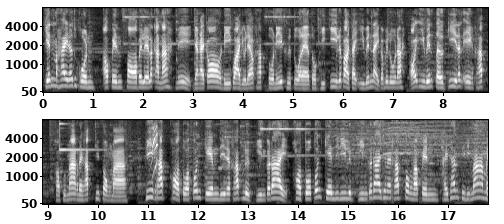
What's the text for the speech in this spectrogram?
เจนมาให้นะทุกคน เอาเป็นซอไปเลยแล้วกันนะ นี่ยังไงก็ดีกว่าอยู่แล้วครับ ตัวนี้คือตัวอะไรตัวกีกี้หรือเปล่าจากอีเวนต์ไหนก็ไม่รู้นะ อ๋ออีเวนต์เตอร์กี้นั่นเองครับ ขอบคุณมากเลยครับที่ส่งมา พี่ครับขอตัวต้นเกมดีนะครับหรือกีนก็ได้ ขอตัวต้นเกมดีๆ หรือกีนก็ได้ใช่ไหมครับส่งมาเป็นไททันซีดิมาแม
